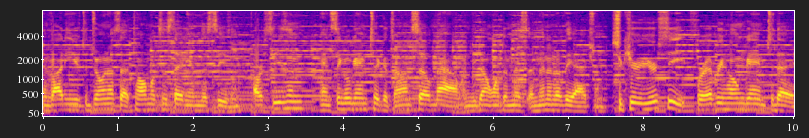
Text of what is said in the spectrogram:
Inviting you to join us at Tomlinson Stadium this season. Our season and single game tickets are on sale now, and you don't want to miss a minute of the action. Secure your seat for every home game today.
